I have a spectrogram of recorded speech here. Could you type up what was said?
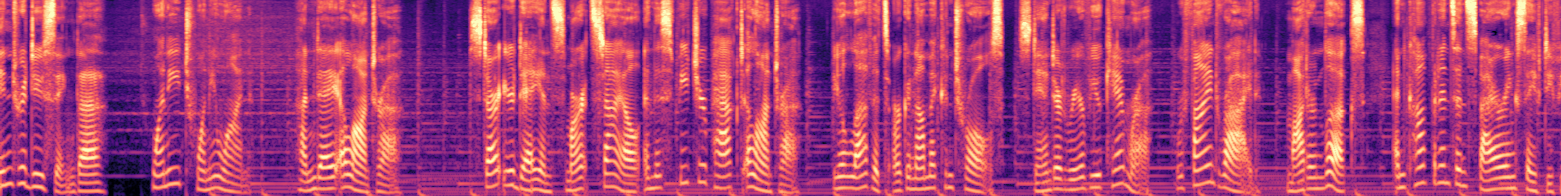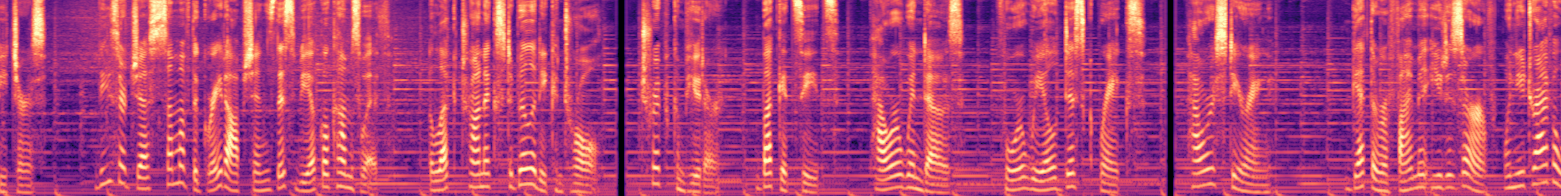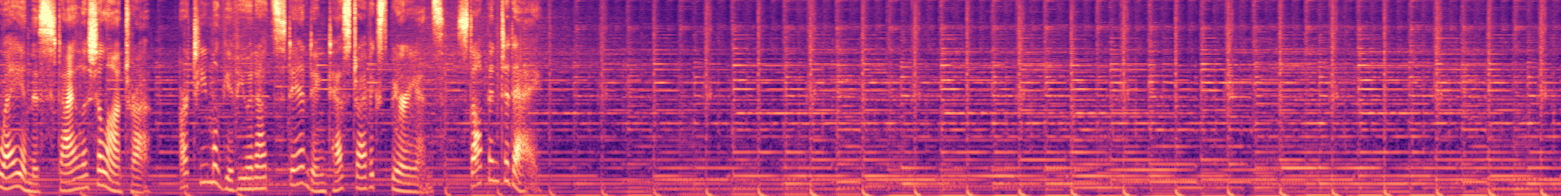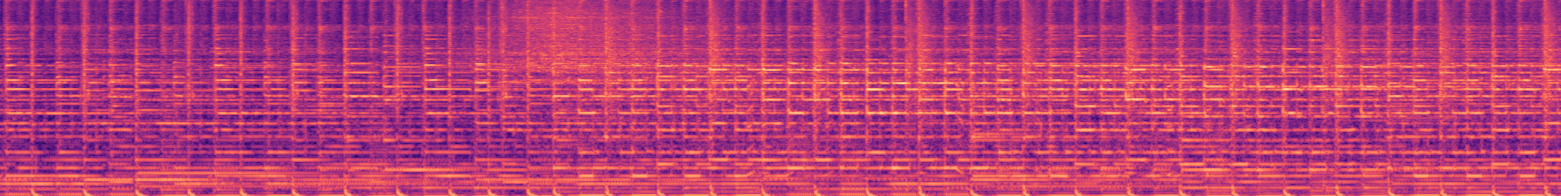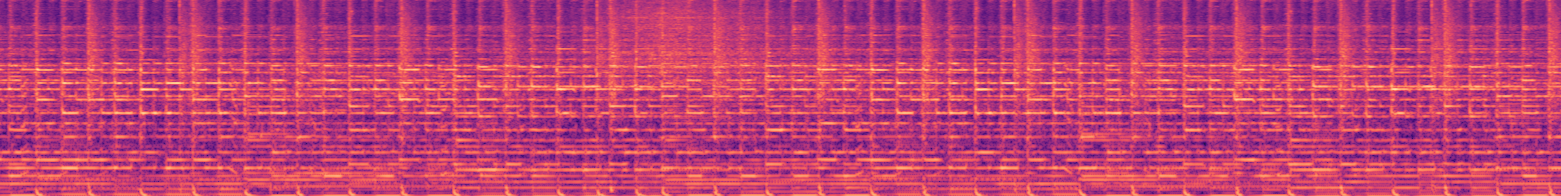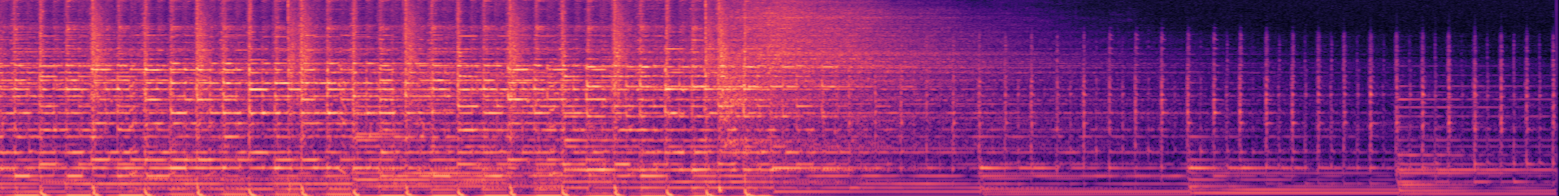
Introducing the 2021 Hyundai Elantra. Start your day in smart style in this feature-packed Elantra. You'll love its ergonomic controls, standard rear-view camera, refined ride, modern looks, and confidence-inspiring safety features. These are just some of the great options this vehicle comes with. Electronic stability control, trip computer, bucket seats, power windows, four-wheel disc brakes, power steering. Get the refinement you deserve when you drive away in this stylish Elantra. Our team will give you an outstanding test drive experience. Stop in today.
